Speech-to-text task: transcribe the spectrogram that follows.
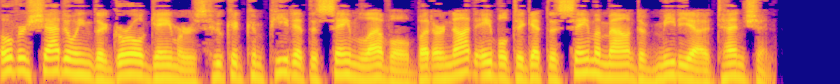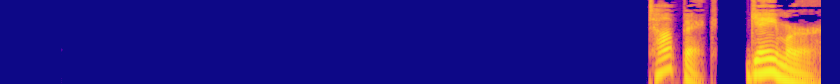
overshadowing the girl gamers who could compete at the same level but are not able to get the same amount of media attention. Gamer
